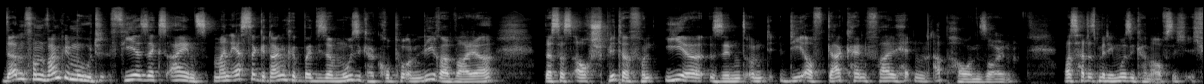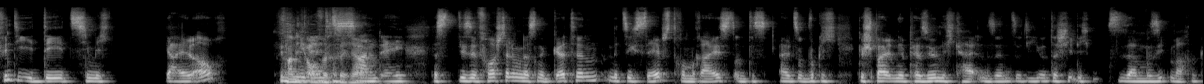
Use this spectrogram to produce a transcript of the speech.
Dann von Wankelmut 461. Mein erster Gedanke bei dieser Musikergruppe und Lira war ja, dass das auch Splitter von ihr sind und die auf gar keinen Fall hätten abhauen sollen. Was hat es mit den Musikern auf sich? Ich finde die Idee ziemlich geil auch. Finde Fand ich mega auch witzig, ja. interessant, ey. Dass diese Vorstellung, dass eine Göttin mit sich selbst rumreist und das also wirklich gespaltene Persönlichkeiten sind, so die unterschiedlich zusammen Musik machen.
